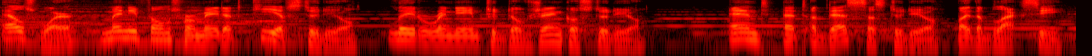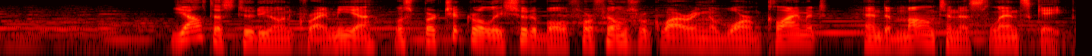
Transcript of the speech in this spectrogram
Elsewhere, many films were made at Kiev Studio, later renamed to Dovzhenko Studio, and at Odessa Studio by the Black Sea. Yalta Studio in Crimea was particularly suitable for films requiring a warm climate and a mountainous landscape.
